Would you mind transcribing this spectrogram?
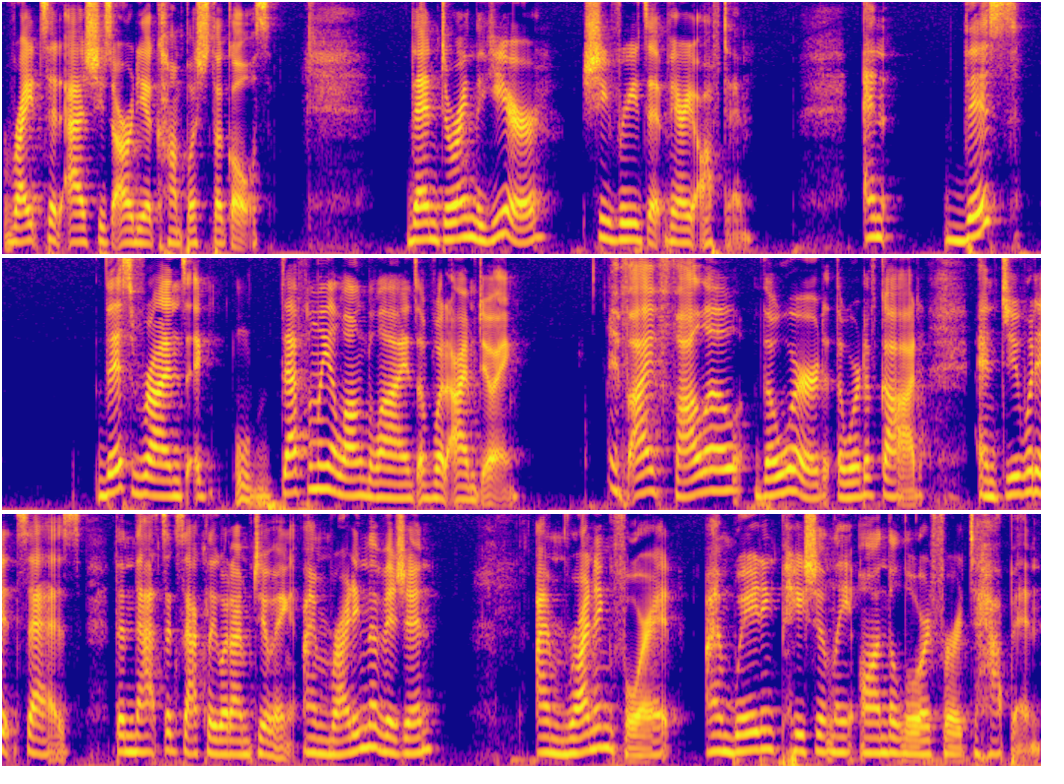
writes it as she's already accomplished the goals. Then during the year, she reads it very often. And this this runs definitely along the lines of what I'm doing. If I follow the word, the word of God, and do what it says, then that's exactly what I'm doing. I'm writing the vision, I'm running for it, I'm waiting patiently on the Lord for it to happen.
